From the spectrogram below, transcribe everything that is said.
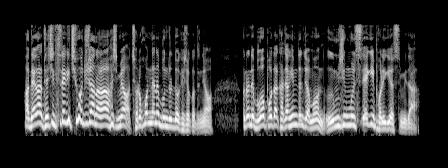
아, 내가 대신 쓰레기 치워주잖아. 하시며 저를 혼내는 분들도 계셨거든요. 그런데 무엇보다 가장 힘든 점은 음식물 쓰레기 버리기였습니다.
